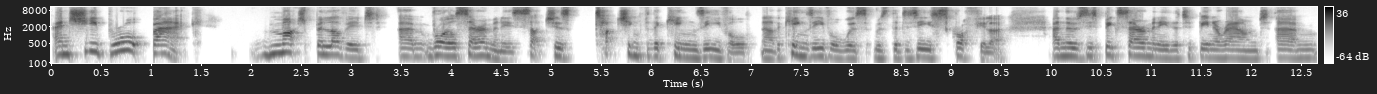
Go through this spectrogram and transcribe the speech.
and she brought back much beloved um, royal ceremonies such as touching for the king's evil. Now, the king's evil was was the disease scrofula, and there was this big ceremony that had been around um,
